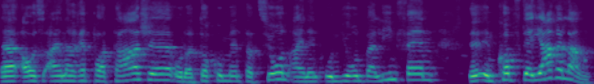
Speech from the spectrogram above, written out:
äh, aus einer Reportage oder Dokumentation einen Union Berlin-Fan äh, im Kopf, der jahrelang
